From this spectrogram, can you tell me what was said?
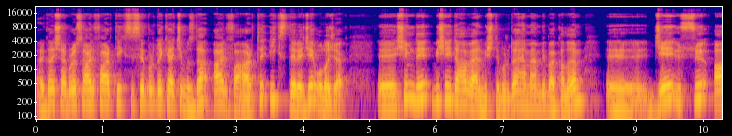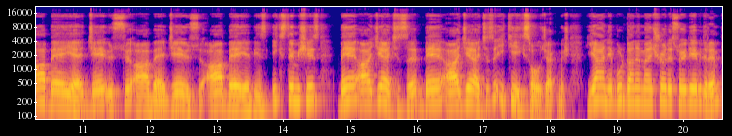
arkadaşlar burası alfa artı x ise buradaki açımız da alfa artı x derece olacak. Ee, şimdi bir şey daha vermişti burada hemen bir bakalım. Ee, C üssü AB'ye C üssü AB C üssü AB'ye biz x demişiz. BAC açısı BAC açısı 2x olacakmış. Yani buradan hemen şöyle söyleyebilirim.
